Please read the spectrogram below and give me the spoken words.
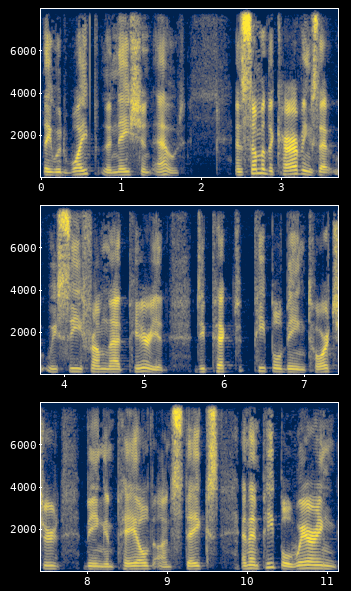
They would wipe the nation out. And some of the carvings that we see from that period depict people being tortured, being impaled on stakes, and then people wearing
